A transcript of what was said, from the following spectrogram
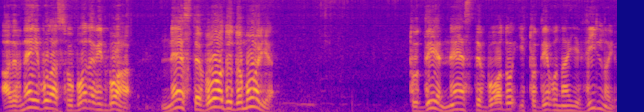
але в неї була свобода від Бога. Нести воду до моря. Туди нести воду і туди вона є вільною.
